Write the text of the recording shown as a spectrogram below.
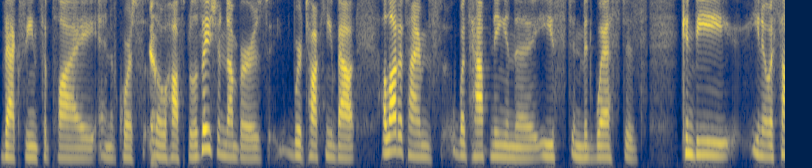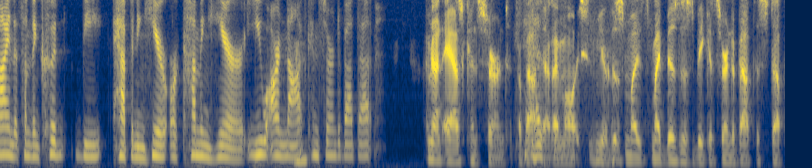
vaccine supply and, of course, yeah. low hospitalization numbers. We're talking about a lot of times what's happening in the East and Midwest is can be, you know, a sign that something could be happening here or coming here. You are not mm-hmm. concerned about that? I'm not as concerned about as that. Concerned. I'm always, you know, this is my, it's my business to be concerned about this stuff.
